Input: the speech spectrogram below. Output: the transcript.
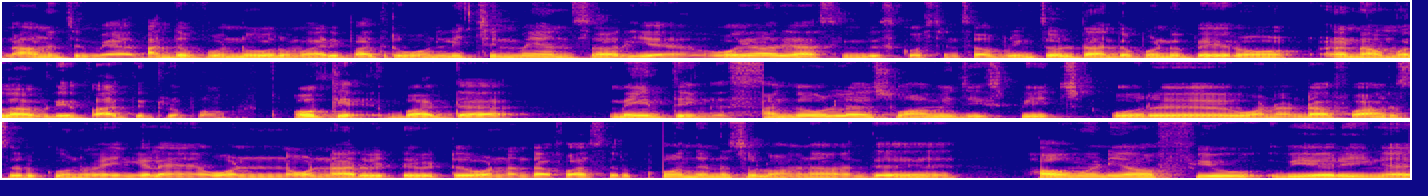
நானும் சின்மையா. அந்த பொண்ணு ஒரு மாதிரி பார்த்துட்டு ஒன்லி சின்மையான் sir here why are asking this questions அப்படின்னு சொல்லிட்டு அந்த பொண்ணு போயிடும் நம்மளும் அப்படியே பார்த்துட்ருப்போம் okay but the main thing is அங்கே உள்ள சுவாமிஜி ஸ்பீச் ஒரு ஒன் அண்ட் ஆஃப் ஹவர்ஸ் இருக்கும்னு வைங்களேன். ஒன் ஒன் ஹவர் விட்டு விட்டு ஒன் அண்ட் ஆஃப் ஹவர்ஸ் இருக்கும். வந்து என்ன சொல்லுவாங்கன்னா வந்து how many of you wearing a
